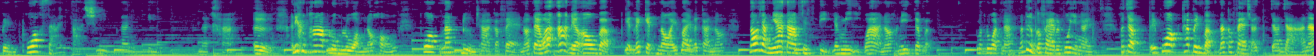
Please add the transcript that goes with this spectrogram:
เป็นพวกสายอาชีพนั่นเอง นะคะ เออ อันนี้คือภาพรวมๆเนาะของพวกนักดื่มชากาแฟเนาะ แต่ว่าอะเดี๋ยวเอาแบบเกล็ดเล็กเกล็ดน้อยไปแล้วกันเนาะ นอกจากนี้ตามสถิติยังมีอีกว่าเนาะ อันนี้จะแบบรวดๆนะนักดื่มกาแฟเป็นพวกยังไงเขาจะไอพวกถ้าเป็นแบบนักกาแฟจ๋าๆนะ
